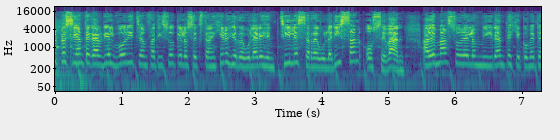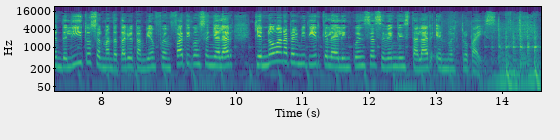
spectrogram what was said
El presidente Gabriel Boric enfatizó que los extranjeros irregulares en Chile se regularizan o se van. Además, sobre los migrantes que cometen delitos, el mandatario también fue enfático en señalar que no van a permitir que la delincuencia se venga a instalar en nuestro país.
